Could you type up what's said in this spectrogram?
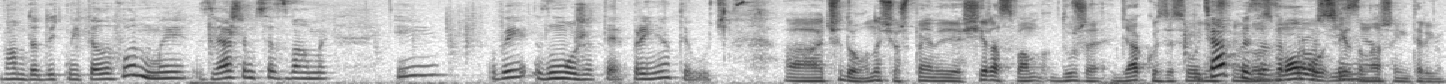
вам дадуть мій телефон, ми зв'яжемося з вами і ви зможете прийняти участь. А, Чудово. Ну що ж, пані Надія, ще раз вам дуже дякую за сьогоднішню Дякую за розмову і за наше інтерв'ю.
